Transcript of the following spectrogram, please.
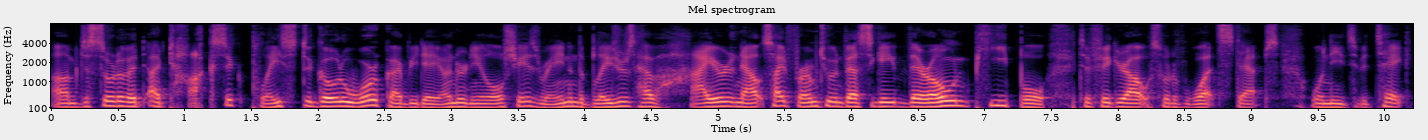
um, just sort of a, a, toxic place to go to work every day under neil olshey's reign and the blazers have hired an outside firm to investigate their own people to figure out sort of what steps will need to be take.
